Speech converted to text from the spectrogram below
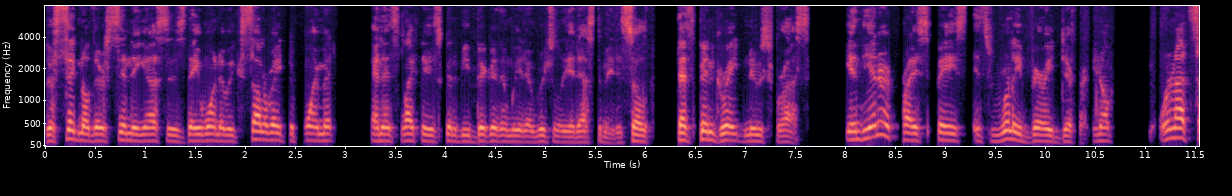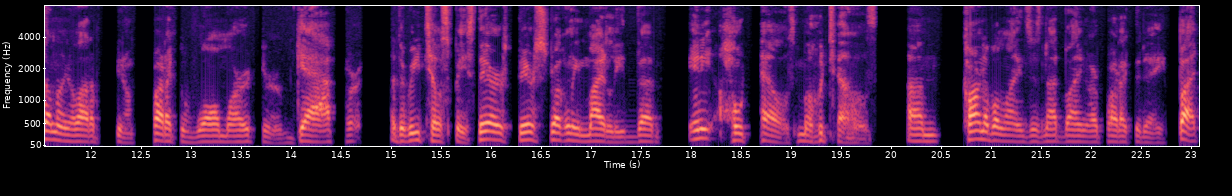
the signal they're sending us is they want to accelerate deployment, and it's likely it's going to be bigger than we had originally had estimated. So that's been great news for us. In the enterprise space, it's really very different. You know, we're not selling a lot of you know product to Walmart or Gap or the retail space. They're they're struggling mightily. The any hotels, motels, um, Carnival Lines is not buying our product today. But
